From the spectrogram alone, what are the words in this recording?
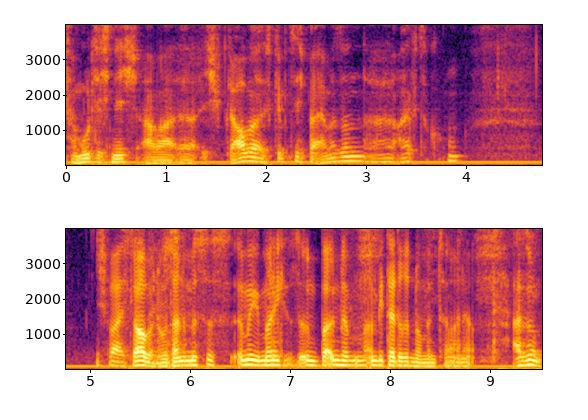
Vermutlich nicht, aber äh, ich glaube, es gibt es nicht bei Amazon äh, Alf zu gucken. Ich weiß. Ich glaube, nicht. dann müsste es irgendwie, meine ich, ist bei irgendeinem Anbieter drin momentan, ja. Also,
